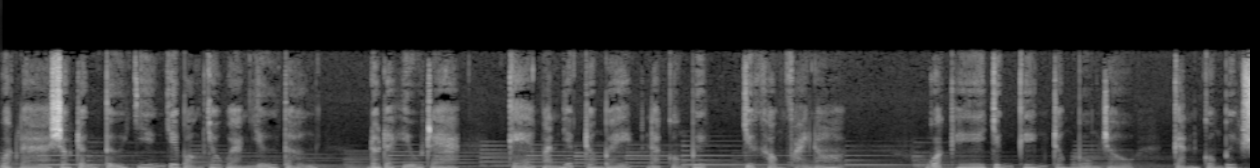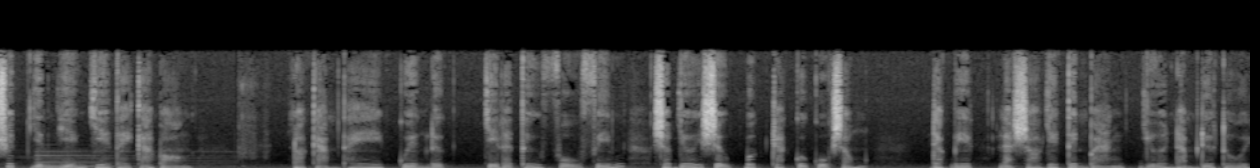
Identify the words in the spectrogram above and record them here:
hoặc là sau trận tử chiến với bọn cháu quan dữ tợn, nó đã hiểu ra kẻ mạnh nhất trong bầy là con biết chứ không phải nó hoặc khi chứng kiến trong buồn rầu cảnh con biết suýt vĩnh viễn chia tay cả bọn nó cảm thấy quyền lực chỉ là thứ phù phiếm so với sự bất trắc của cuộc sống đặc biệt là so với tình bạn giữa năm đứa tôi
